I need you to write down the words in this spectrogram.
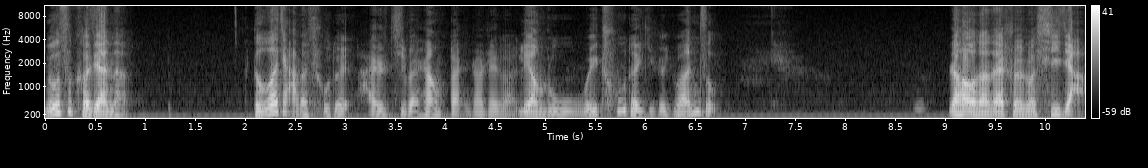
由此可见呢，德甲的球队还是基本上本着这个量入为出的一个原则。然后咱再说一说西甲，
